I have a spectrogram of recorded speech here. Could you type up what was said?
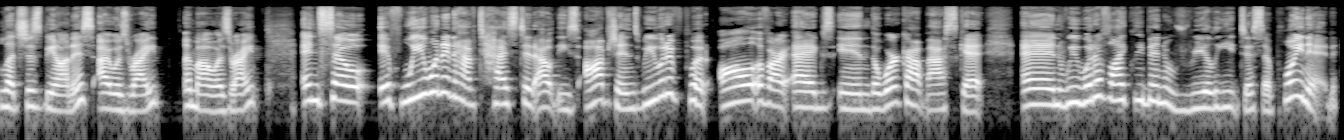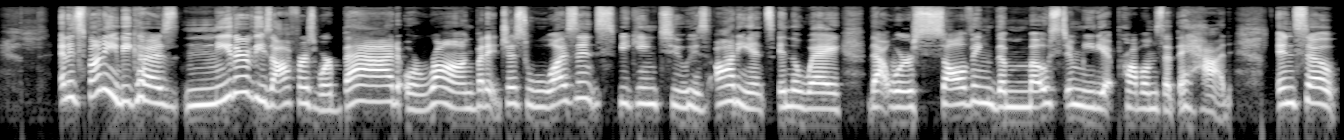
let's just be honest, I was right. Emma was right. And so, if we wouldn't have tested out these options, we would have put all of our eggs in the workout basket and we would have likely been really disappointed. And it's funny because neither of these offers were bad or wrong, but it just wasn't speaking to his audience in the way that were solving the most immediate problems that they had. And so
